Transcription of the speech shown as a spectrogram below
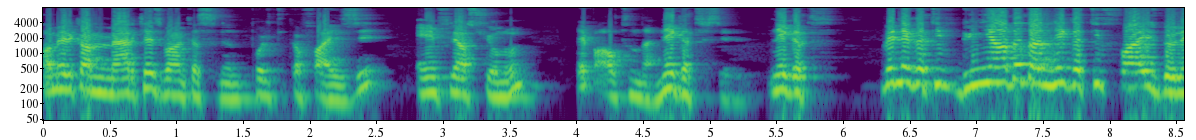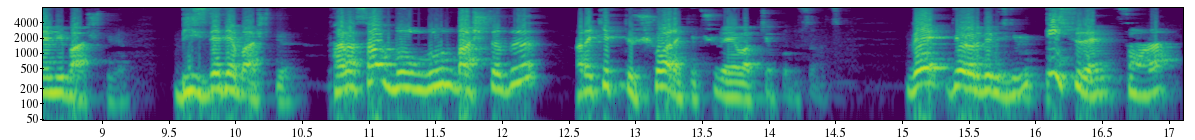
Amerikan Merkez Bankası'nın politika faizi enflasyonun hep altında negatif Negatif. Ve negatif dünyada da negatif faiz dönemi başlıyor. Bizde de başlıyor. Parasal bolluğun başladığı harekettir. Şu hareket şuraya bakacak olursanız. Ve gördüğünüz gibi bir süre sonra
